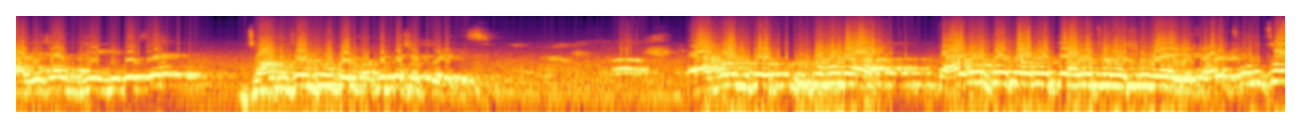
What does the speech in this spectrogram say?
হাজি সাহেব গিয়ে কি করছে? জমজম কূপের মধ্যে পেশাব করে দিছে। এখন তো পুরোপুরা তাবুতে তাবুতে আলোচনা শুরু হয়ে গেছে। আরে শুনছো?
